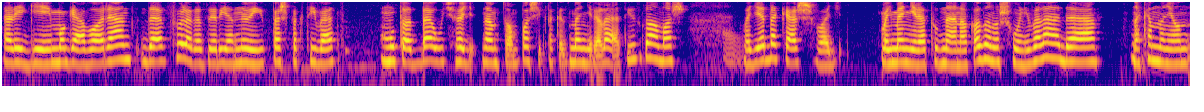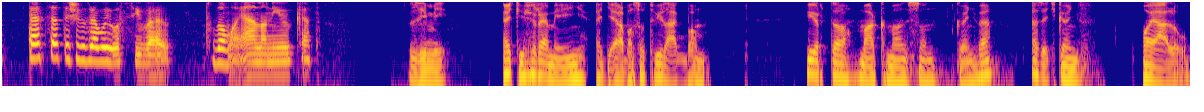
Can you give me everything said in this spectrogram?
eléggé magával ránt, de főleg azért ilyen női perspektívát mutat be, úgyhogy nem tudom, pasiknak ez mennyire lehet izgalmas, vagy érdekes, vagy, vagy mennyire tudnának azonosulni vele, de nekem nagyon tetszett, és igazából jó szívvel tudom ajánlani őket. Zimi. Egy kis remény egy elbaszott világban. Írta Mark Manson könyve. Ez egy könyv ajánló.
